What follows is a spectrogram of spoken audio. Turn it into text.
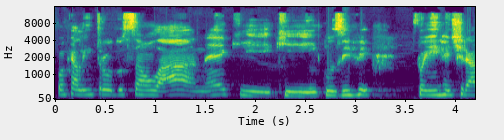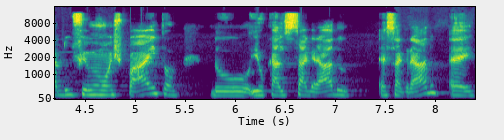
com aquela introdução lá, né? Que, que inclusive foi retirado do filme Monty Python do, e o Cálice Sagrado. É sagrado? É,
